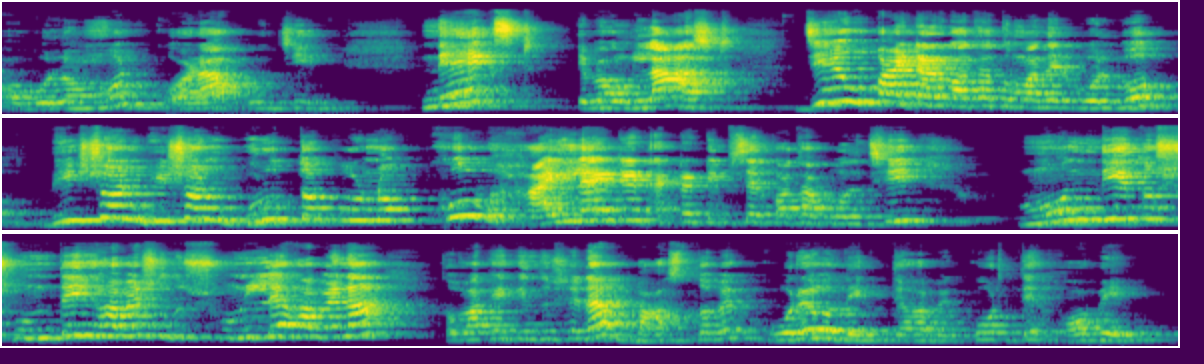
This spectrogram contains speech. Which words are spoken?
অবলম্বন করা উচিত। নেক্সট এবং লাস্ট যে উপায়টার কথা তোমাদের বলব, ভীষণ ভীষণ গুরুত্বপূর্ণ, খুব হাইলাইটেড একটা টিপসের কথা বলছি। মন দিয়ে তো শুনতেই হবে, শুধু শুনলে হবে না, তোমাকে কিন্তু সেটা বাস্তবে করেও দেখতে হবে, করতে হবে।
